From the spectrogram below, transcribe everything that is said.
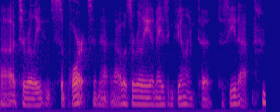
uh, to really support, and that, that was a really amazing feeling to to see that.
